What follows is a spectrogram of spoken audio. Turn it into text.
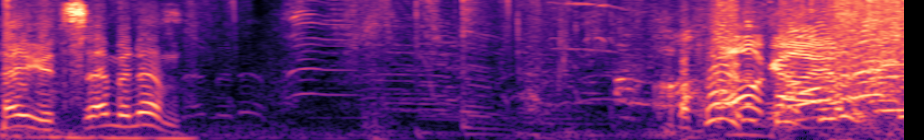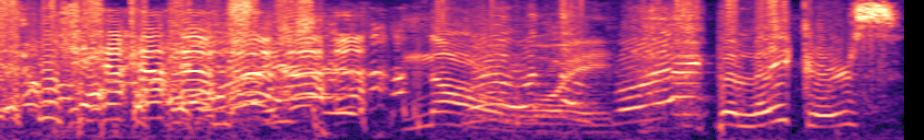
Hey, it's Eminem. Oh god. No Bro, what way. the fuck? The Lakers,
